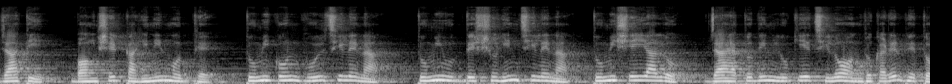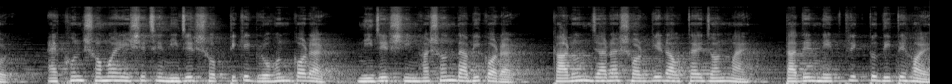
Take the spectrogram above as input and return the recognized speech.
জাতি, বংশের কাহিনীর মধ্যে। তুমি কোন ভুল ছিলে না, তুমি উদ্দেশ্যহীন ছিলে না, তুমি সেই আলো, যা এতদিন লুকিয়ে ছিল অন্ধকারের ভেতর। এখন সময় এসেছে নিজের শক্তিকে গ্রহণ করার, নিজের সিংহাসন দাবি করার। কারণ যারা স্বর্গের আওতায় জন্মায়, তাদের নেতৃত্ব দিতে হয়,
